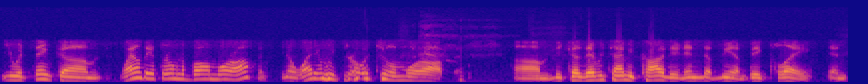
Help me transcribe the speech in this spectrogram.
you would think, um, why don't they throw him the ball more often? You know, why didn't we throw it to him more often? Um, because every time he caught it, it ended up being a big play, and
